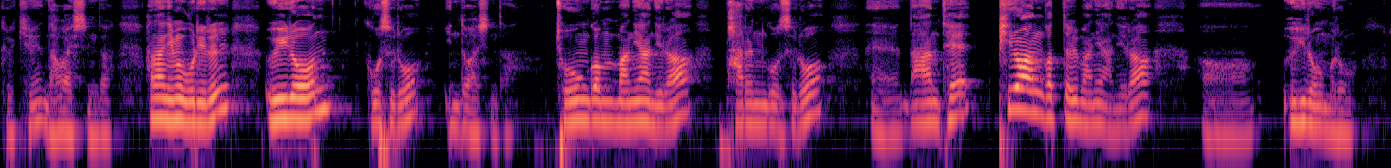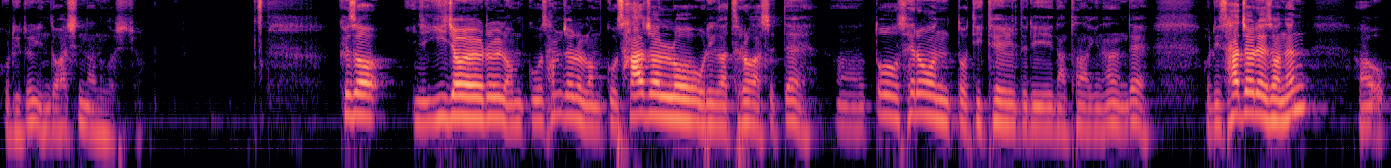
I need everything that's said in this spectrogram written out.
그렇게 나와 있습니다. 하나님은 우리를 의로운 곳으로 인도하신다. 좋은 것만이 아니라 바른 곳으로 예, 나한테 필요한 것들만이 아니라 어, 의로움으로 우리를 인도하신다는 것이죠. 그래서 이제 2절을 넘고 3절을 넘고 4절로 우리가 들어갔을 때 어, 또 새로운 또 디테일들이 나타나긴 하는데 우리 4절에서는 어,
